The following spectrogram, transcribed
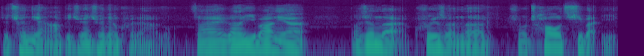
就全年啊比去年全年亏的还多。再一个呢，一八年。到现在亏损呢，说超七百亿。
